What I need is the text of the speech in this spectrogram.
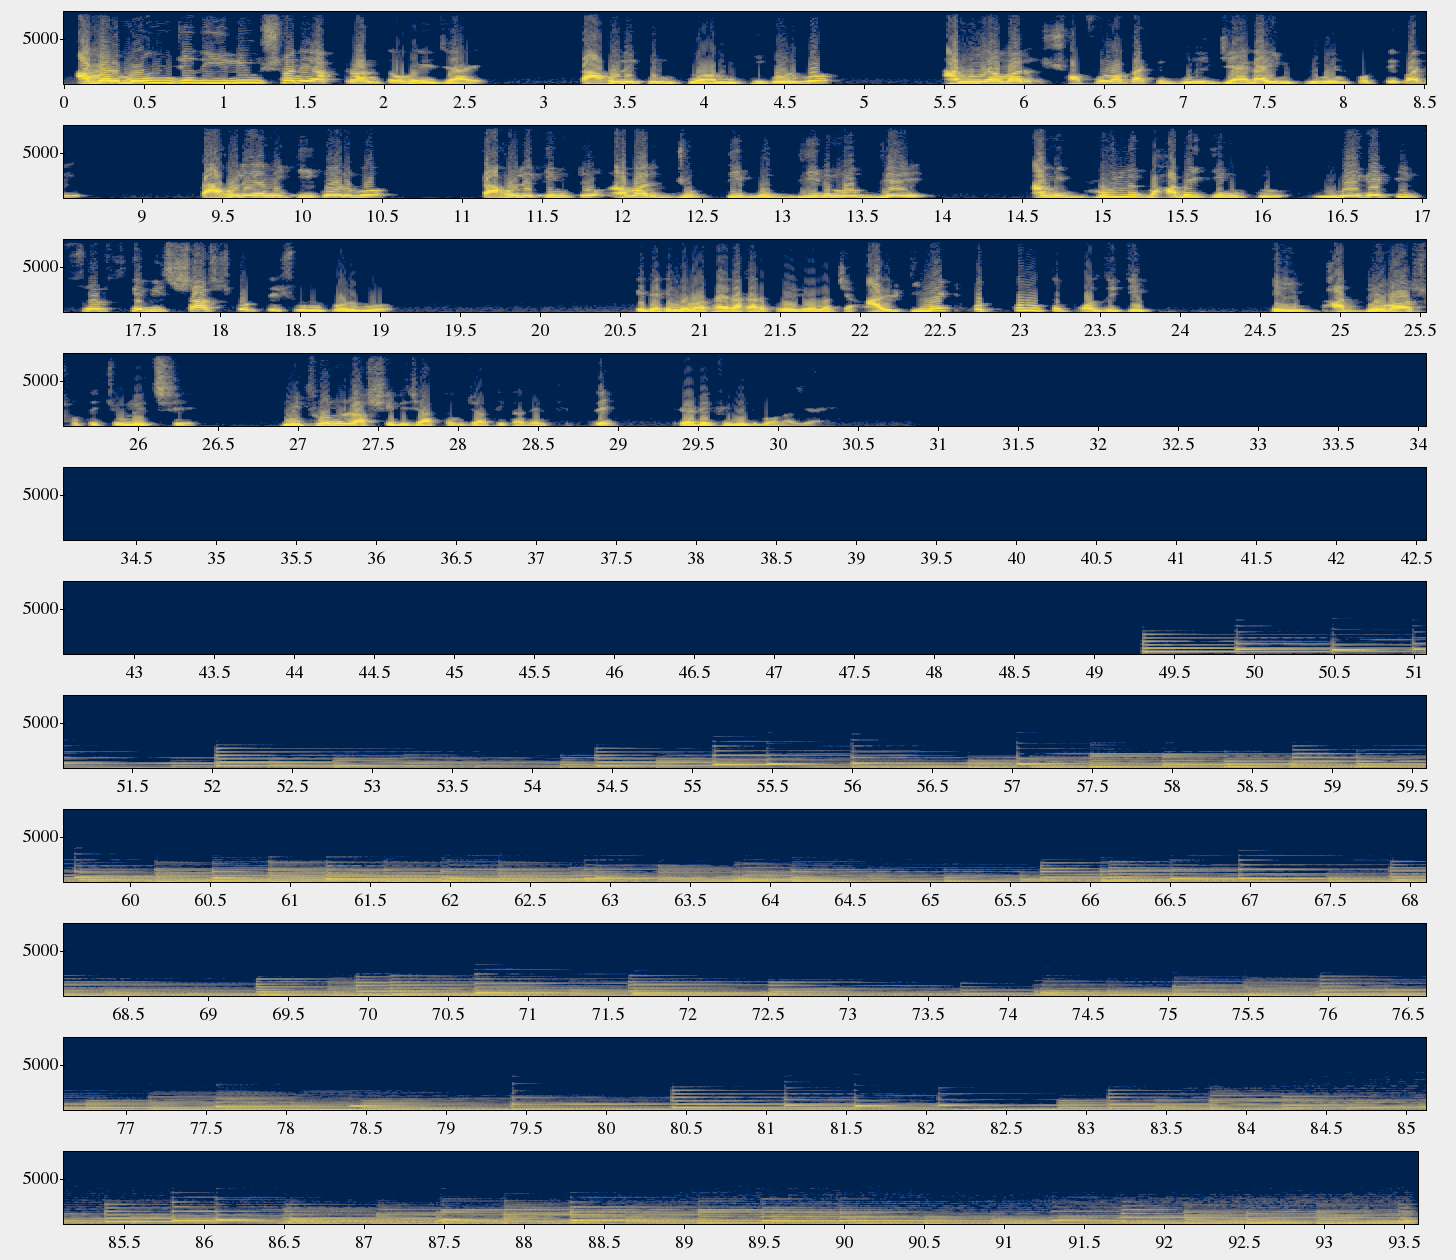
আমার মন যদি ইলিউশনে আক্রান্ত হয়ে যায়, তাহলে কিন্তু আমি কি করব? আমি আমার সফলতাকে ভুল জায়গায় ইমপ্লিমেন্ট করতে পারি। তাহলে আমি কি করব? তাহলে কিন্তু আমার যুক্তি বুদ্ধির মধ্যে আমি ভুলভাবে কিন্তু নেগেটিভ সোর্সকে বিশ্বাস করতে শুরু করব। এটা কিন্তু মাথায় রাখার প্রয়োজন আছে। আলটিমেট অত্যন্ত পজিটিভ এই ভাদ্র মাস হতে চলেছে। মিথুন রাশির জাতক জাতিকাদের ক্ষেত্রে এটা ডেফিনিট বলা যায়।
